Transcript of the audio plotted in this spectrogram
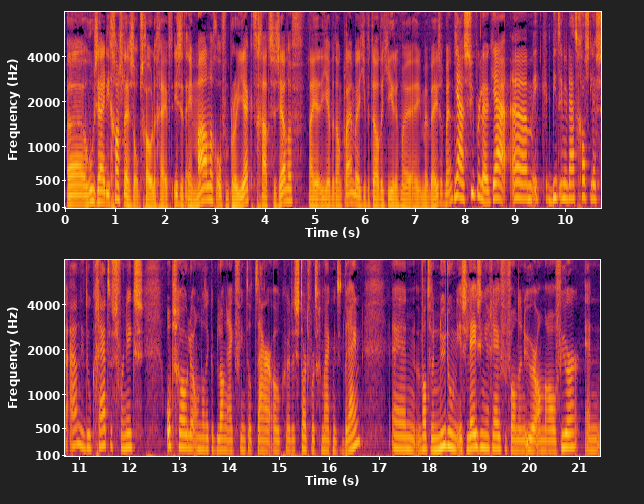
Eh, hoe zij die gastlessen op scholen geeft. Is het eenmalig of een project? Gaat ze zelf? Nou, je, je hebt het al een klein beetje verteld dat je hier mee, mee bezig bent. Ja, superleuk. Ja, ehm, ik bied inderdaad gastlessen aan. Die doe ik gratis voor niks op scholen, omdat ik het belangrijk vind dat daar ook eh, de start wordt gemaakt met het brein. En wat we nu doen is lezingen geven van een uur, anderhalf uur. En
